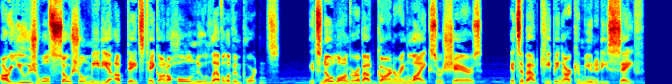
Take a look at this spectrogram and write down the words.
our usual social media updates take on a whole new level of importance. It's no longer about garnering likes or shares, it's about keeping our communities safe,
